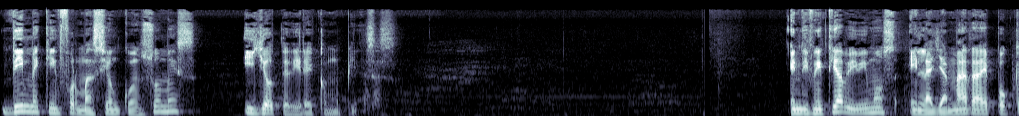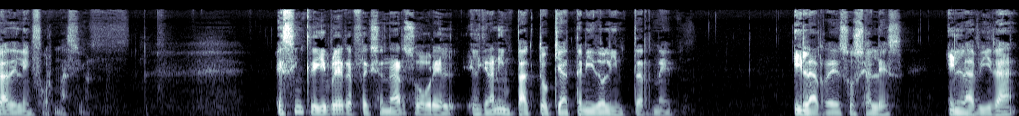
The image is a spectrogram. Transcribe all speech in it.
Dime qué información consumes y yo te diré cómo piensas. En definitiva, vivimos en la llamada época de la información. Es increíble reflexionar sobre el, el, gran impacto que ha tenido el Internet y las redes sociales en la vida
